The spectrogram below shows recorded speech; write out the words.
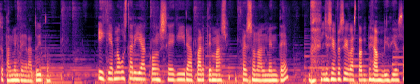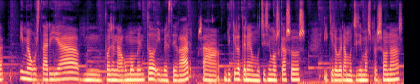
totalmente gratuito. Y que me gustaría conseguir aparte más personalmente, yo siempre soy bastante ambiciosa. Y me gustaría mm, pues en algún momento investigar, o sea, yo quiero tener muchísimos casos y quiero ver a muchísimas personas.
